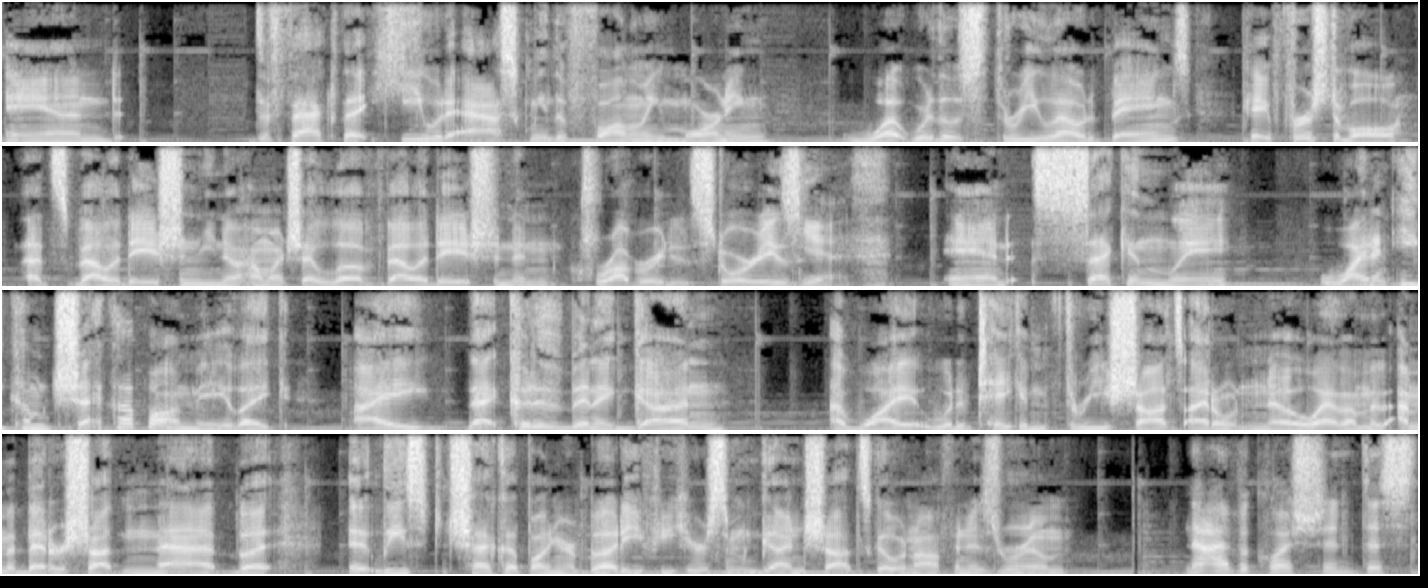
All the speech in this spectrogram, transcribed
And the fact that he would ask me the following morning, what were those three loud bangs? Okay, first of all, that's validation. You know how much I love validation and corroborated stories. Yes. And secondly, why didn't he come check up on me? Like, I, that could have been a gun. Uh, why it would have taken three shots, I don't know. I'm a, I'm a better shot than that, but at least check up on your buddy if you hear some gunshots going off in his room. Now I have a question. This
